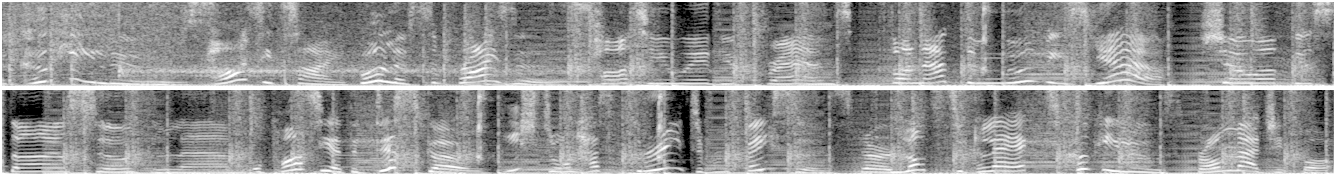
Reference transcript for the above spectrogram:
the KookyLoos. Party time, full of surprises. Party with your friends. Fun at the movies, yeah. Show off your style so glam. Or party at the disco. Each stall has three different faces. There are lots to collect. KookyLoos from Magic Box.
